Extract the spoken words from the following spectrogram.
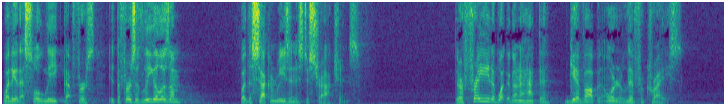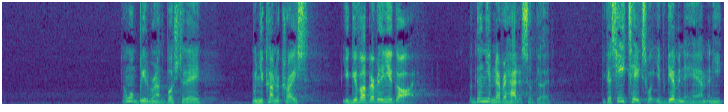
why they get that slow leak, that first, the first is legalism, but the second reason is distractions. They're afraid of what they're going to have to give up in order to live for Christ. I won't beat around the bush today. When you come to Christ, you give up everything you got. But then you've never had it so good. Because He takes what you've given to Him and He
